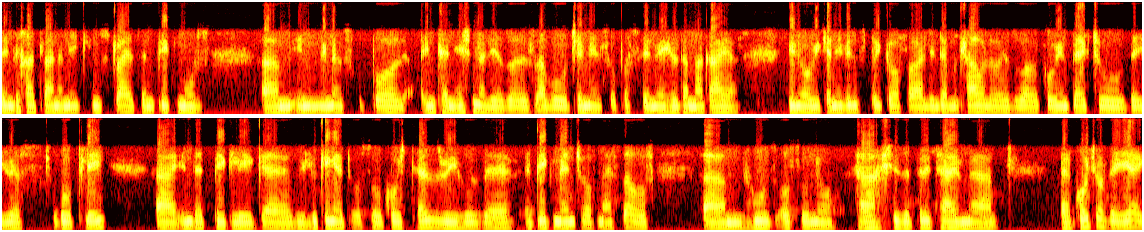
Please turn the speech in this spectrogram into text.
Thembi Kgatlana making strides and big moves um, in women's football internationally, as well as Abu Jermaine Seoposenwe, Hilda Magaia. You know, we can even speak of uh, Linda Motlhalo as well, going back to the U.S. to go play uh, in that big league. Uh, we're looking at also Coach Desiree, who's a, a big mentor of myself, um, who's also, you know, uh, she's a three-time uh, uh, coach of the year,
